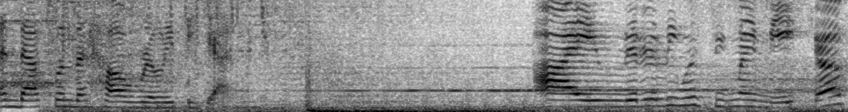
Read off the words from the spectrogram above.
And that's when the hell really began. I literally was doing my makeup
